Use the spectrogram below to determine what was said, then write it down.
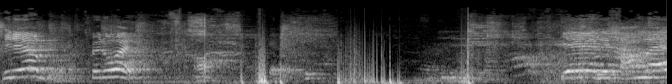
พี่เดียมช่วยด้วย เย้ได้ทำแล้ว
